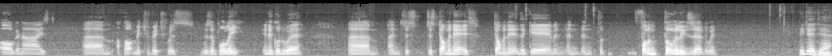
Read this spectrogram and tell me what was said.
organised. Um, I thought Mitrovic was was a bully in a good way, um, and just just dominated dominated the game. And and, and Fulham thoroughly deserved the win. They did, yeah.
